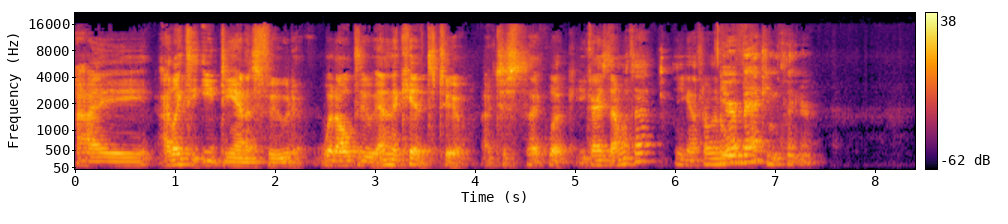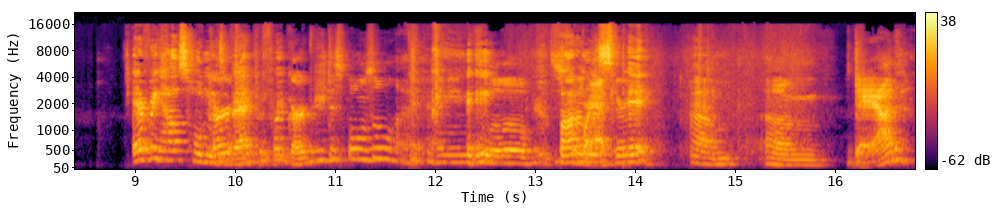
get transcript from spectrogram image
I I like to eat Deanna's food. What I'll do, and the kids too. I just like, look, you guys done with that? You gonna throw that You're a vacuum cleaner. Every household needs a Gar- I vacuum prefer cleaner. garbage disposal. I, I mean, a little Bottomless pit. Um, Um, Dad.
